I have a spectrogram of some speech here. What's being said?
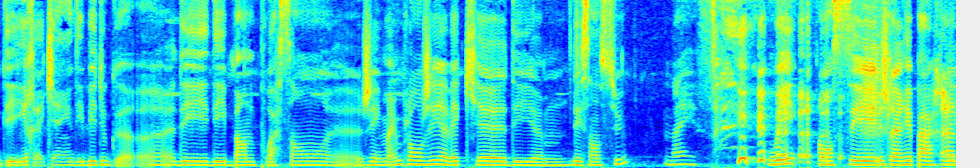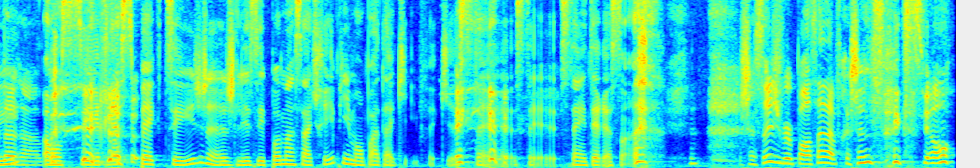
des requins, des bélugas, euh, des, des bancs de poissons. J'ai même plongé avec des, des sangsues. Nice. oui, on s'est, je leur ai parlé. Adorable. On s'est respecté. Je, je les ai pas massacrés, puis ils m'ont pas attaqué. Fait que c'était, intéressant. Je sais, je veux passer à la prochaine section,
